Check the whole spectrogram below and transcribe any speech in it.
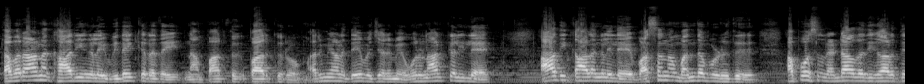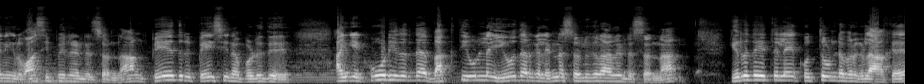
தவறான காரியங்களை விதைக்கிறதை நாம் பார்த்து பார்க்கிறோம். அருமையான தேவ ஜனமே ஒரு நாட்களிலே ஆதி காலங்களிலே வசனம் வந்த பொழுது அப்போ சில ரெண்டாவது அதிகாரத்தை நீங்கள் வாசிப்பீர்கள் என்று சொன்னால் பேதிரு பேசின பொழுது அங்கே கூடியிருந்த பக்தியுள்ள யூதர்கள் என்ன சொல்கிறார் என்று சொன்னால் இருதயத்திலே குத்துண்டவர்களாக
